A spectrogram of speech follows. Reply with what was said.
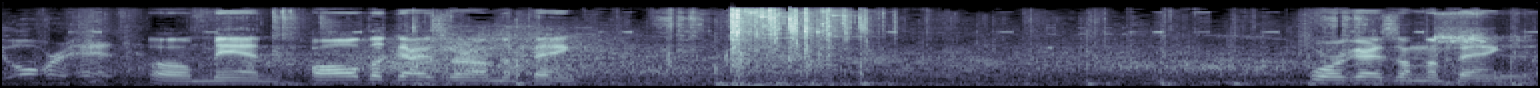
UAV overhead. Oh man, all the guys are on the bank. Four guys on the bank. Shit.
